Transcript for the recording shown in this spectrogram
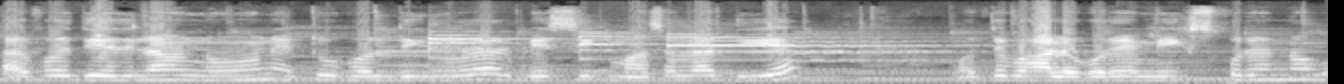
তারপর দিয়ে দিলাম নুন, একটু হলদি গুঁড়ো আর বেসিক মশলা দিয়ে ওতে ভালো করে মিক্স করে নেব।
